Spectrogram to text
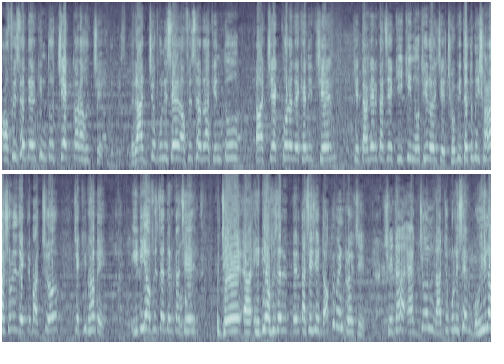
অফিসারদের কিন্তু চেক করা হচ্ছে। রাজ্য পুলিশের অফিসাররা কিন্তু চেক করে দেখে নিচ্ছেন যে তাদের কাছে কি কি নথি রয়েছে। ছবিতে তুমি সরাসরি দেখতে পাচ্ছ যে কীভাবে ইডি অফিসারদের কাছে যে ইডি অফিসারদের কাছে যে ডকুমেন্ট রয়েছে, সেটা একজন রাজ্য পুলিশের মহিলা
